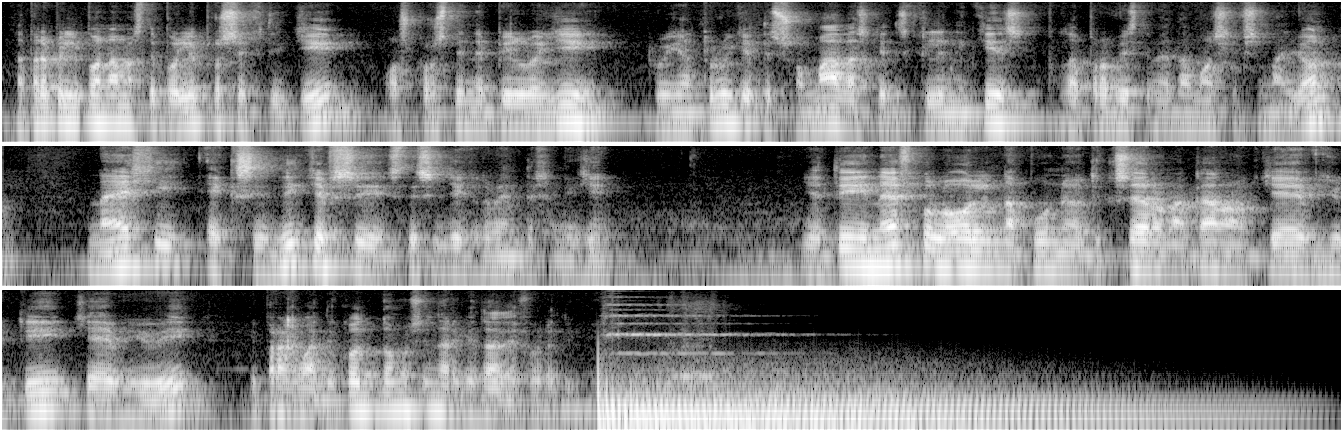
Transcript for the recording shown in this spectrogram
Θα πρέπει λοιπόν να είμαστε πολύ προσεκτικοί ως προς την επιλογή του γιατρού και της ομάδας και της κλινικής που θα προβεί στη μεταμόσχευση μαλλιών να έχει εξειδίκευση στη συγκεκριμένη τεχνική. Γιατί είναι εύκολο όλοι να πούνε ότι ξέρω να κάνω και FUT και FUE, η πραγματικότητα όμως είναι αρκετά διαφορετική.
